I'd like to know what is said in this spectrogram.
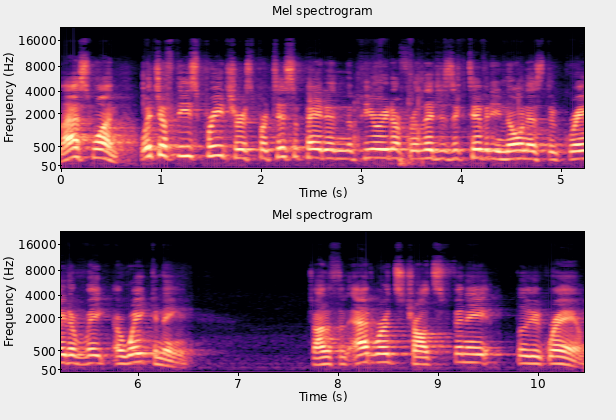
Last one. Which of these preachers participated in the period of religious activity known as the Great Awakening? Jonathan Edwards, Charles Finney, Billy Graham.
